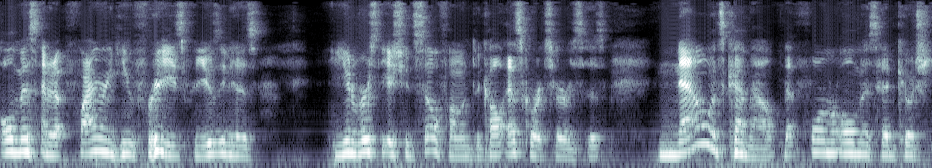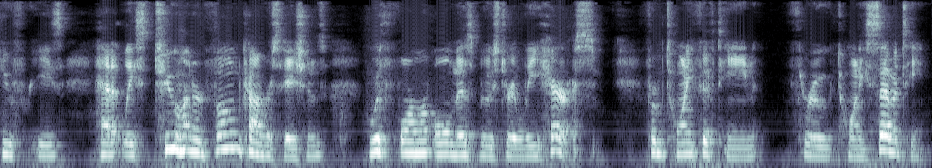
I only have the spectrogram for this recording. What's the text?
Ole Miss ended up firing Hugh Freeze for using his university issued cell phone to call escort services. Now it's come out that former Ole Miss head coach Hugh Freeze had at least 200 phone conversations with former Ole Miss booster Lee Harris from 2015 through 2017.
